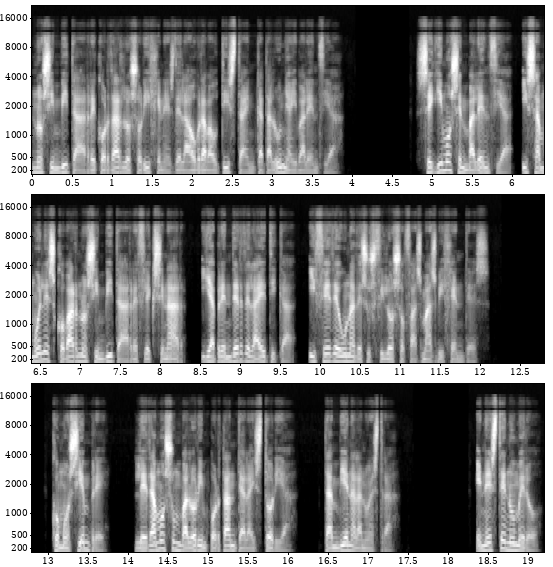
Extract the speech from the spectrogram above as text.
nos invita a recordar los orígenes de la obra bautista en Cataluña y Valencia. Seguimos en Valencia, y Samuel Escobar nos invita a reflexionar y aprender de la ética y fe de una de sus filósofas más vigentes. Como siempre, le damos un valor importante a la historia, también a la nuestra. En este número,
